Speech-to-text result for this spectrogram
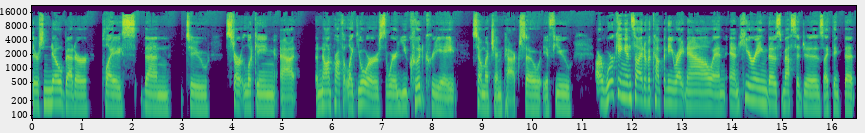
there's no better place than to start looking at a nonprofit like yours where you could create so much impact. So if you are working inside of a company right now and and hearing those messages, I think that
